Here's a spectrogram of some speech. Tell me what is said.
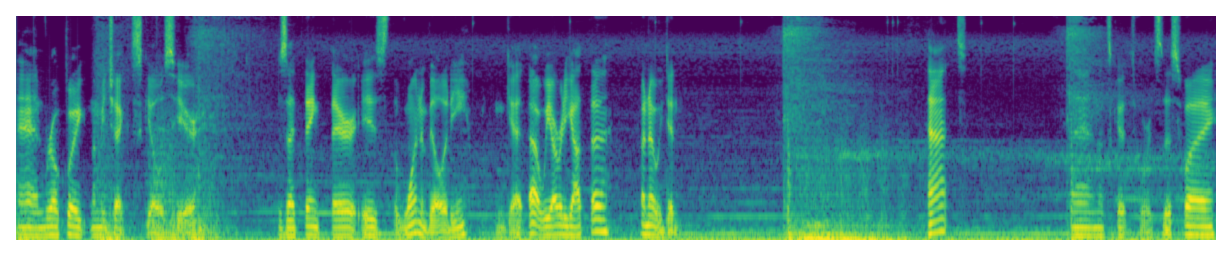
And real quick, let me check skills here. Because I think there is the one ability we can get. Oh, we already got the... Oh, no, we didn't. That. And let's go towards this way.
